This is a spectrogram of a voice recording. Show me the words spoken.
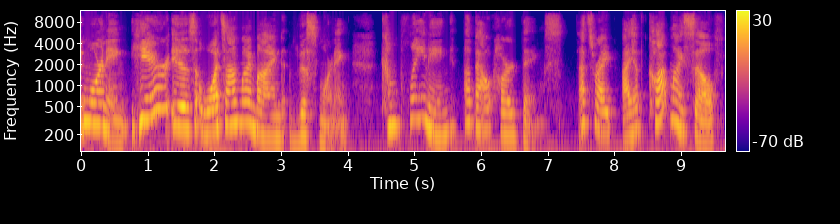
Good morning. Here is what's on my mind this morning. Complaining about hard things. That's right. I have caught myself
